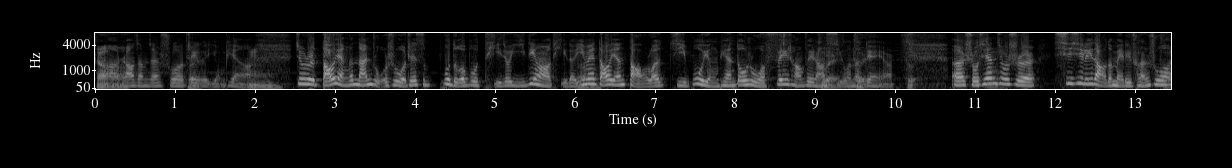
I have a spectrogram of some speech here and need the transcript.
啊，然后咱们再说这个影片啊。就是导演跟男主是我这次不得不提，就一定要提的，因为导演导了几部影片，都是我非常非常喜欢的电影。对。呃，首先就是西西里岛的美丽传说，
